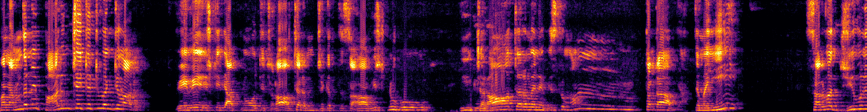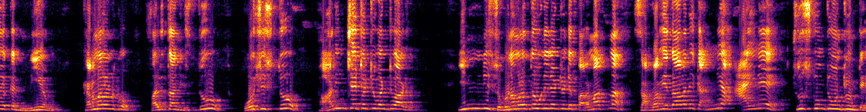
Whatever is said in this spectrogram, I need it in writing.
మనందరినీ పాలించేటటువంటి వాడు. వేవేష్టి వ్యాప్నోతి చరాచరం జగత్ సహా విష్ణు. ఈ చరాచరమైన విశ్వమంతటా వ్యాప్తమయ్యి సర్వజీవుల యొక్క నియమం కర్మలకు ఫలితాన్ని ఇస్తూ పోషిస్తూ పాలించేటటువంటి వాడు. ఇన్ని సుగుణములతో ఉండినటువంటి పరమాత్మ సర్వవిధాల మీకు అన్ని ఆయనే చూసుకుంటూ ఉంటుంటే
